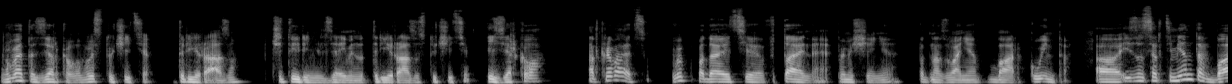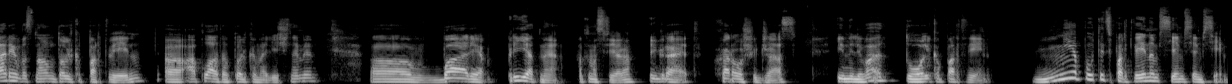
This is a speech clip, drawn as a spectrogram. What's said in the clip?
В это зеркало вы стучите три раза, 4 нельзя, именно 3 раза стучите, и зеркало открывается. Вы попадаете в тайное помещение под названием бар Куинта. А, из ассортимента в баре в основном только портвейн, а, оплата только наличными. А, в баре приятная атмосфера, играет хороший джаз и наливают только портвейн. Не путать с портвейном 777.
